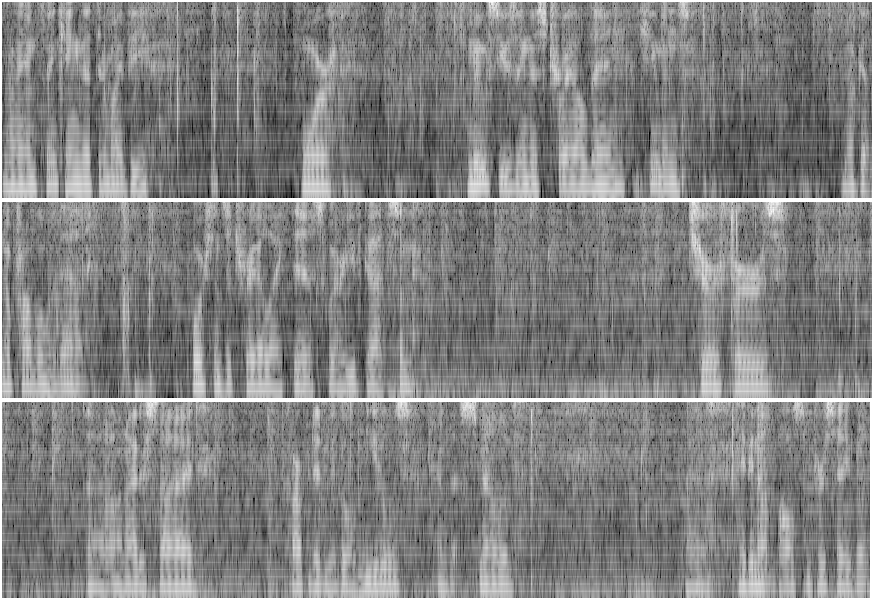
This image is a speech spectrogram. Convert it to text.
I am thinking that there might be more moose using this trail than humans. And I've got no problem with that. Portions of trail like this where you've got some mature firs uh, on either side, carpeted with old needles, and that smell of uh, maybe not balsam per se, but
